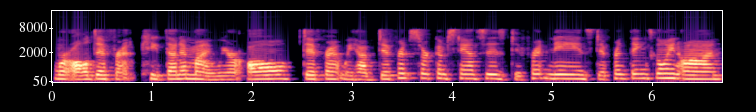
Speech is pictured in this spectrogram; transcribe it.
We're all different. Keep that in mind. We are all different. We have different circumstances, different needs, different things going on.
